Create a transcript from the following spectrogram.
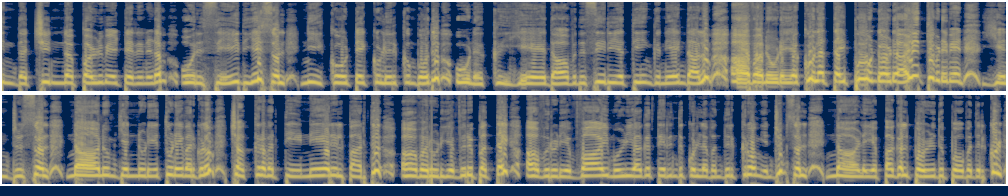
இந்த சின்ன பழுவேட்டரனிடம் ஒரு செய்தியை சொல். நீ கோட்டைக்குள் இருக்கும்போது உனக்கு ஏதாவது சிறிய தீங்கு நேர்ந்தாலும் அவனுடைய குலத்தை பூண்டோடு அழித்து விடுவேன் என்று சொல். நானும் என்னுடைய துணைவர்களும் சக்கரவர்த்தியை நேரில் பார்த்து அவருடைய விருப்பத்தை அவருடைய வாய் மொழியாக தெரிந்து கொள்ள வந்திருக்கிறோம் என்றும் சொல். நாளைய பகல் பொழுது போவதற்குள்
